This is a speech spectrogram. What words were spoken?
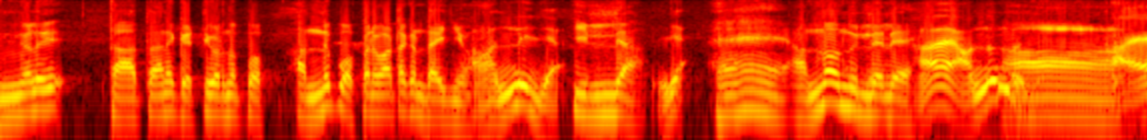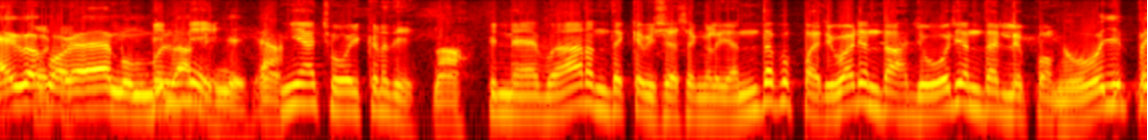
നിങ്ങൾ താത്താനെ കെട്ടി വന്ന അന്ന് പൊപ്പനവാട്ടൊക്കെ ഉണ്ടായിരുന്നു? ഉണ്ടായിഞ്ഞോ അന്നില്ല. ഇല്ല. ഏ അന്നൊന്നുമില്ലല്ലേ ഇനി ഞാൻ ചോദിക്കണതേ പിന്നെ വേറെ എന്തൊക്കെ വിശേഷങ്ങൾ എന്താ ഇപ്പൊ പരിപാടി എന്താ? ജോലി എന്താ ഇല്ല ഇപ്പം? ജോലി ഇപ്പൊ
